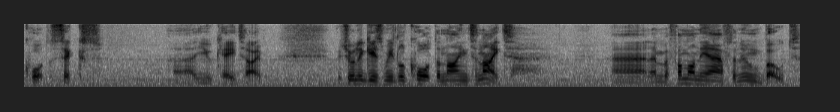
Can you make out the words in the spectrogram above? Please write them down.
quarter six UK uh, time which only gives me till quarter nine tonight. Uh, and if I'm on the afternoon boat,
